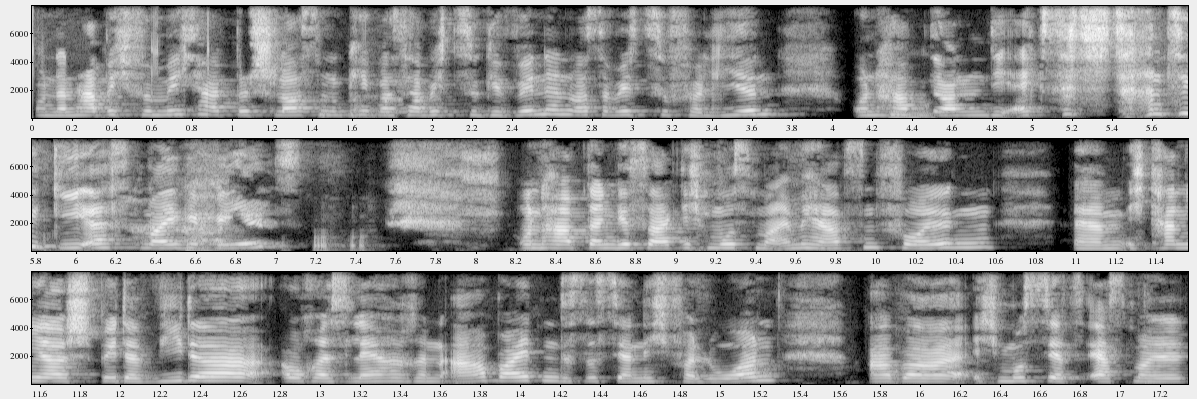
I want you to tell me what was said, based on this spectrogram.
Und dann habe ich für mich halt beschlossen, okay, was habe ich zu gewinnen, was habe ich zu verlieren und habe mhm. dann die Exit-Strategie erstmal gewählt und habe dann gesagt, ich muss meinem Herzen folgen. Ähm, ich kann ja später wieder auch als Lehrerin arbeiten, das ist ja nicht verloren, aber ich muss jetzt erstmal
